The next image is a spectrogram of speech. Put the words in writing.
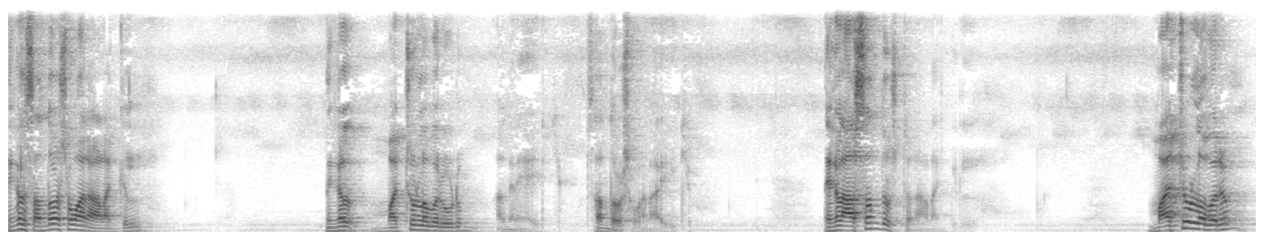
നിങ്ങൾ സന്തോഷവാനാണെങ്കിൽ നിങ്ങൾ മറ്റുള്ളവരോടും അങ്ങനെയായിരിക്കും സന്തോഷവാനായിരിക്കും. നിങ്ങൾ അസന്തുഷ്ടനാണെങ്കിൽ മറ്റുള്ളവരും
